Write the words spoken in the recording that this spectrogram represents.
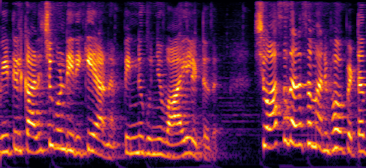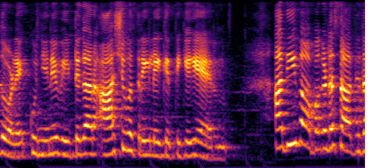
വീട്ടിൽ കളിച്ചുകൊണ്ടിരിക്കെയാണ് പിന്നു കുഞ്ഞു വായിലിട്ടത്. ശ്വാസതടസ്സം അനുഭവപ്പെട്ടതോടെ കുഞ്ഞിനെ വീട്ടുകാർ ആശുപത്രിയിലേക്ക് എത്തിക്കുകയായിരുന്നു. അതീവ അപകട സാധ്യത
